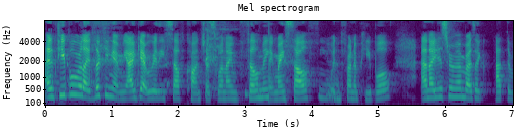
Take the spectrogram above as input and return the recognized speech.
and people were like looking at me. I get really self conscious when I'm filming like, myself Yeah. in front of people, and I just remember I was like at the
